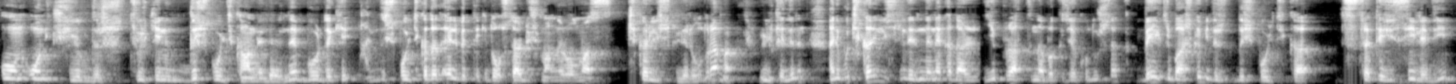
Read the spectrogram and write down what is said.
10-13 yıldır Türkiye'nin dış politika hamlelerine buradaki hani dış politikada da elbette ki dostlar düşmanlar olmaz çıkar ilişkileri olur ama ülkelerin hani bu çıkar ilişkilerinde ne kadar yıprattığına bakacak olursak belki başka bir dış politika stratejisiyle diyeyim.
